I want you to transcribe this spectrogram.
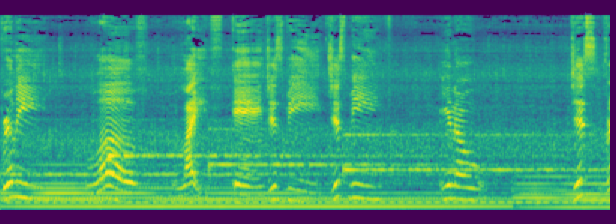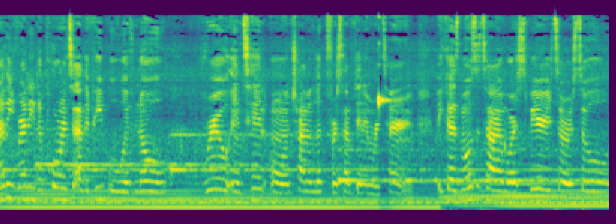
really love life and just be just be, you know, just really ready to pour into other people with no real intent on trying to look for something in return. Because most of the time our spirits are so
